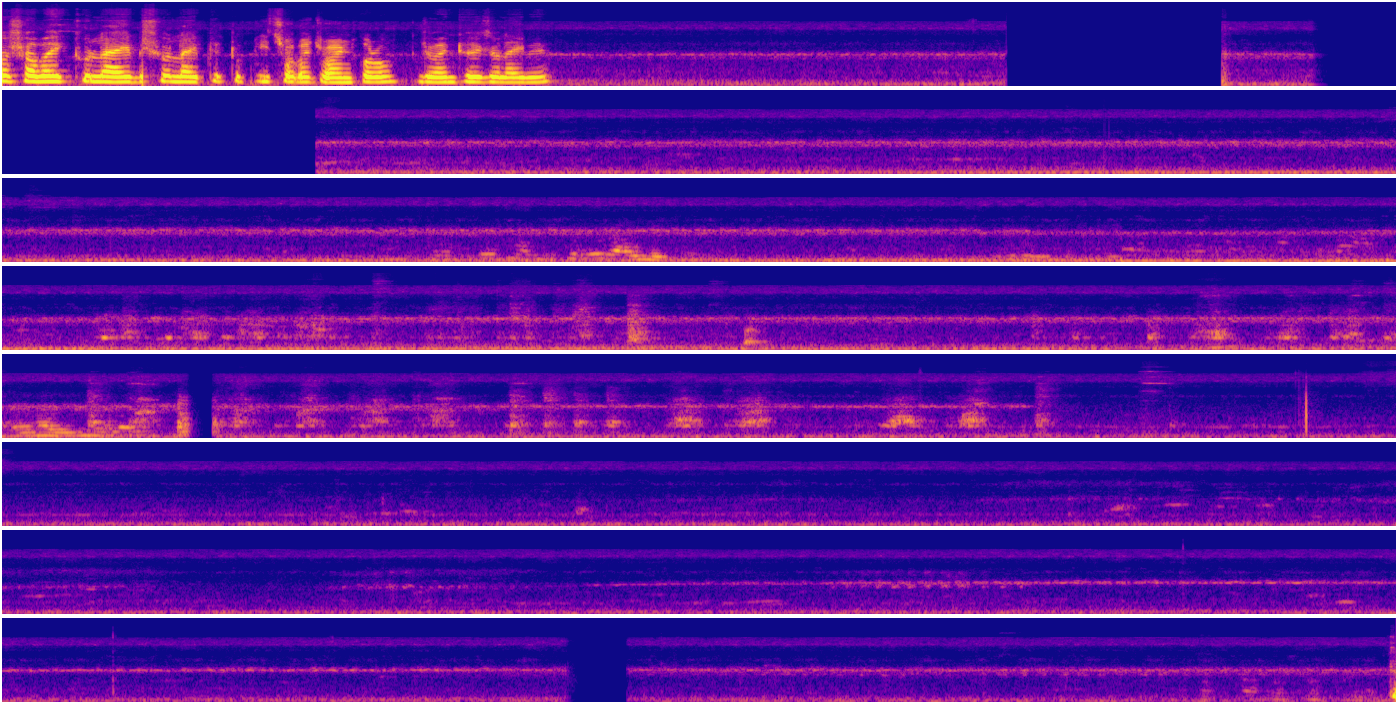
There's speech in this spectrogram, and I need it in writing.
তো সবাই একটু লাইভ এসো লাইভটা একটু প্লিজ সবাই জয়েন করো জয়েন্ট হয়ে যাও লাইভে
